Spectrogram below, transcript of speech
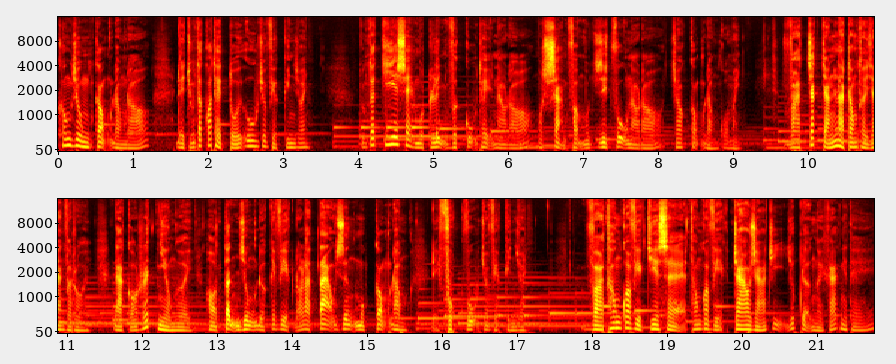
không dùng cộng đồng đó để chúng ta có thể tối ưu cho việc kinh doanh? Chúng ta chia sẻ một lĩnh vực cụ thể nào đó, một sản phẩm, một dịch vụ nào đó cho cộng đồng của mình và chắc chắn là trong thời gian vừa rồi, đã có rất nhiều người họ tận dụng được cái việc đó là tạo dựng một cộng đồng để phục vụ cho việc kinh doanh. Và thông qua việc chia sẻ, thông qua việc trao giá trị giúp đỡ người khác như thế,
